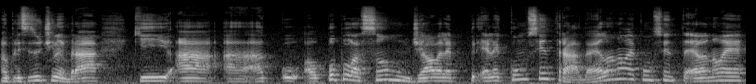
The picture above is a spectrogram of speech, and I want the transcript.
eu preciso te lembrar que a, a, a, a população mundial ela é, ela é, concentrada, ela não é, concentra, ela não é,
